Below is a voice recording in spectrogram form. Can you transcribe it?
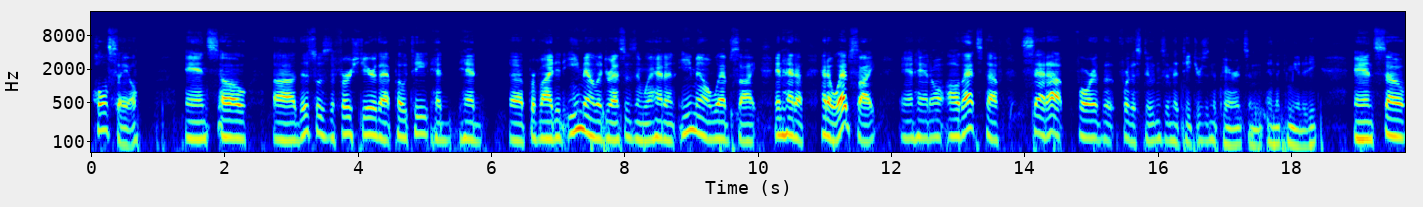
wholesale. And so uh, this was the first year that Poteet had had uh, provided email addresses and had an email website and had a had a website and had all, all that stuff set up for the for the students and the teachers and the parents and, and the community. And so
